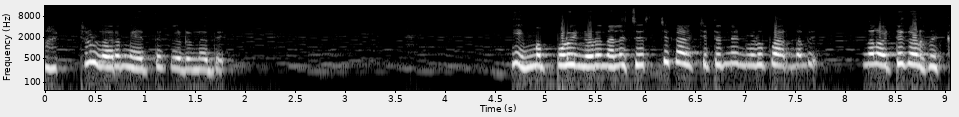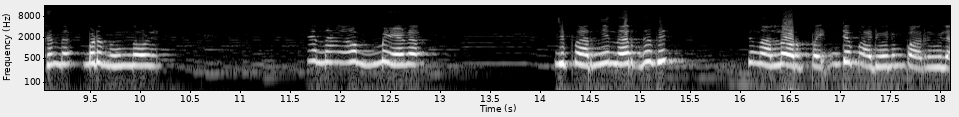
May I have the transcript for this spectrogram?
മറ്റുള്ളവരെ മേത്ത് കിടുന്നത്? ഇമ്മപ്പോഴും എന്നോട് നല്ല ചെറിച്ച് കളിച്ചിട്ട് തന്നെ എന്നോട് പറഞ്ഞത്. നിങ്ങൾ ഒറ്റ കട നിൽക്കണ്ട ഇവിടെ നിന്നോളി. എന്നാ അമ്മയാണ് ഇജ്ജ് പറഞ്ഞു നിറഞ്ഞത് നല്ല ഉറപ്പായി എന്റെ മരുവനും പറയൂല.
